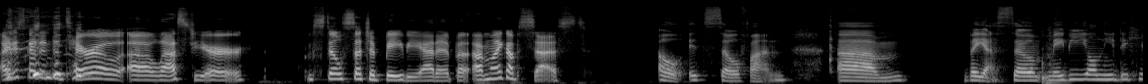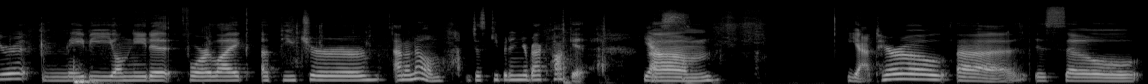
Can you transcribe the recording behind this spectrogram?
I just got into tarot uh, last year. I'm still such a baby at it, but I'm like obsessed. Oh, it's so fun. Um, but yes, so maybe you'll need to hear it. Maybe you'll need it for like a future, I don't know, just keep it in your back pocket. Yes. Um yeah, tarot uh is so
